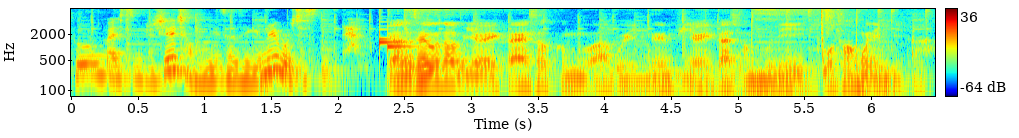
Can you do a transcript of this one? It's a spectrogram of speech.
도움 말씀 주실 전문의 선생님을 모셨습니다. 연세훈어 비뇨기과에서 근무하고 있는 비뇨기과 전문의 고성훈입니다.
